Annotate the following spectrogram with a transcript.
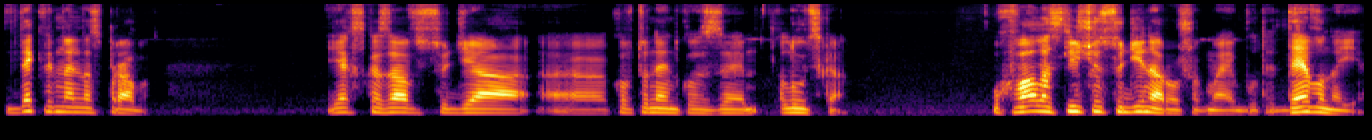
Де кримінальна справа? Як сказав суддя е, Ковтуненко з Луцька, ухвала слідчого судді на розшук має бути. Де вона є?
